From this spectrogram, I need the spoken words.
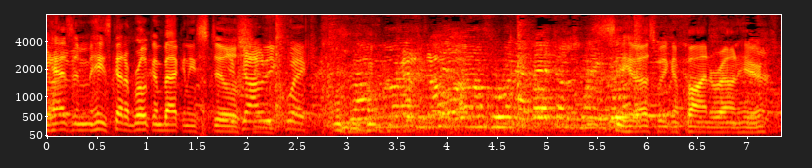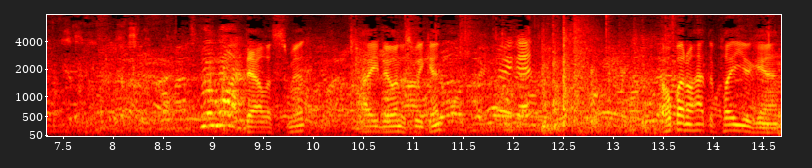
He has him. He's got a broken back, and he's still. You gotta be quick. See who else we can find around here. Dallas Smith. How you doing this weekend? Very good. I hope I don't have to play you again.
